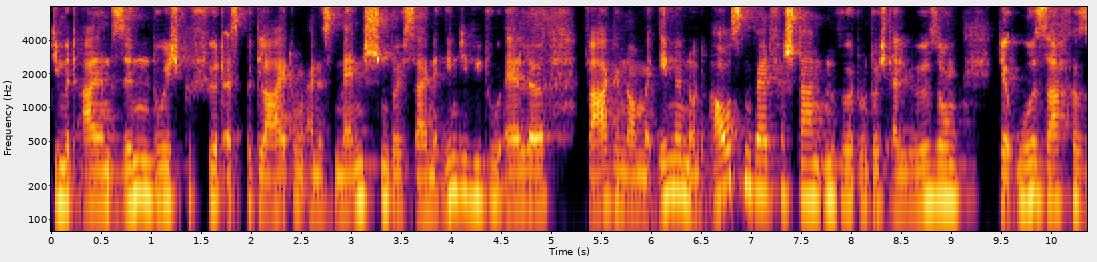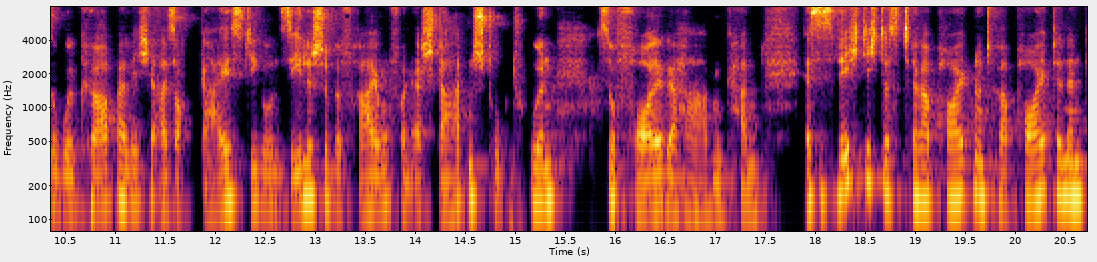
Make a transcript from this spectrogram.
die mit allen Sinnen durchgeführt als Begleitung eines Menschen durch seine individuelle, wahrgenommene Innen- und Außenwelt verstanden wird und durch Erlösung der Ursache sowohl körperliche als auch geistige und seelische Befreiung von erstarrten Strukturen zur Folge haben kann. Es ist wichtig, dass Therapeuten und Therapeutinnen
